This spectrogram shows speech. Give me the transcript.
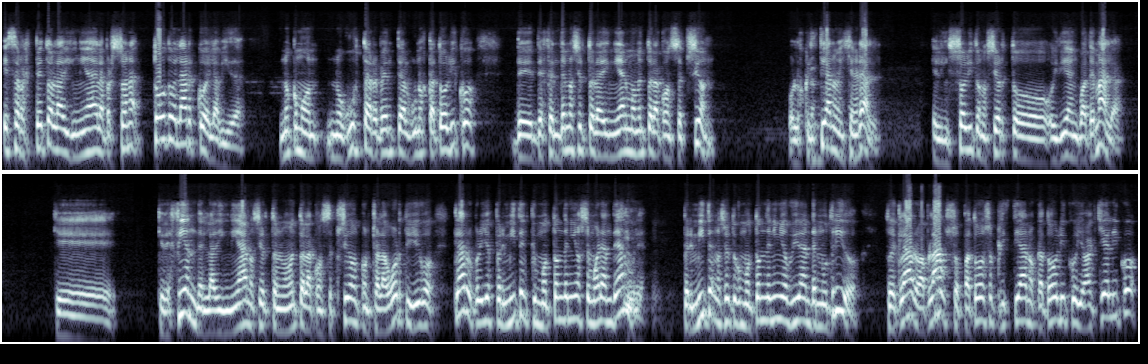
ese respeto a la dignidad de la persona todo el arco de la vida no como nos gusta de repente a algunos católicos de defender, ¿no es cierto?, la dignidad en el momento de la concepción, o los cristianos en general. El insólito, ¿no es cierto?, hoy día en Guatemala, que, que defienden la dignidad, ¿no es cierto?, en el momento de la concepción contra el aborto, y yo digo, claro, pero ellos permiten que un montón de niños se mueran de hambre, permiten, ¿no es cierto?, que un montón de niños vivan desnutridos. Entonces, claro, aplausos para todos esos cristianos, católicos y evangélicos,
